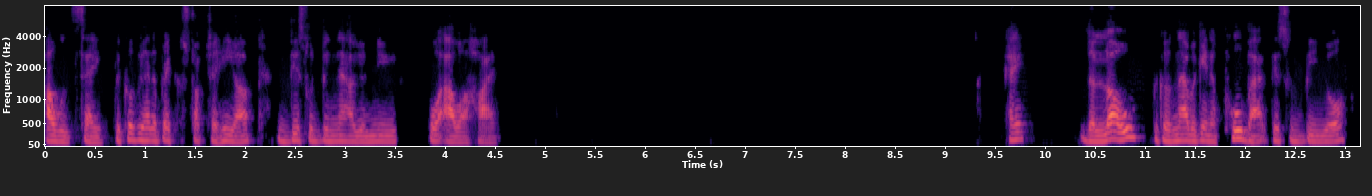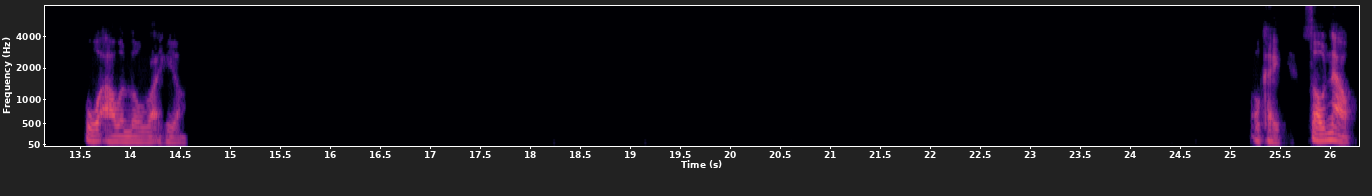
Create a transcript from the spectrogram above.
I would say because we had a breaker structure here, this would be now your new four hour high. Okay, the low, because now we're getting a pullback, this would be your four hour low right here. Okay, so now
